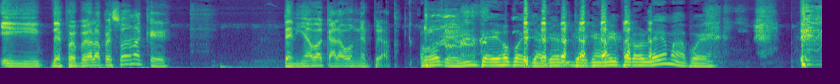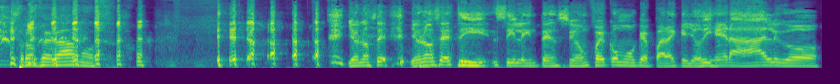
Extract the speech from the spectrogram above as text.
Y después veo a la persona que tenía bacalao en el plato. Ok, que dijo, pues ya que, ya que no hay problema, pues procedamos. yo no sé, yo no sé si, si la intención fue como que para que yo dijera algo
